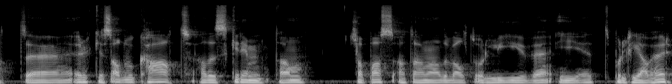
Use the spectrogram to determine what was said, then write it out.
at uh, Røkkes advokat hadde skremt han såpass at han hadde valgt å lyve i et politiavhør.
